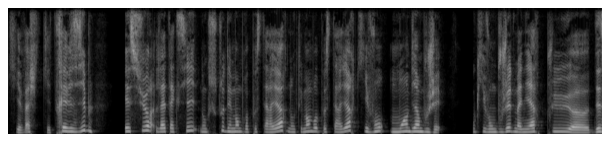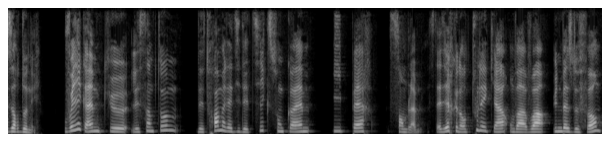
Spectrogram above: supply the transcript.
qui est, très visible, et sur l'ataxie, donc surtout des membres postérieurs, donc les membres postérieurs qui vont moins bien bouger ou qui vont bouger de manière plus euh, désordonnée. Vous voyez quand même que les symptômes des trois maladies d'éthique sont quand même hyper semblables. C'est-à-dire que dans tous les cas, on va avoir une baisse de forme,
